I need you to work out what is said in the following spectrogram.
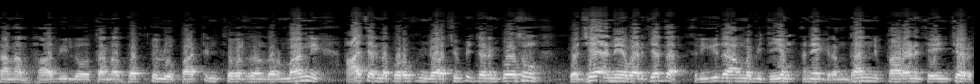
తన భావిలో తన భక్తులు పాటించవలసిన ధర్మాన్ని ఆచరణ పూర్వకంగా చూపించడం కోసం వజే అనేవారి చేత శ్రీరామ విజయం అనే గ్రంథాన్ని పారాయణ చేయించారు.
